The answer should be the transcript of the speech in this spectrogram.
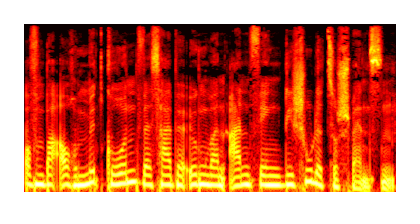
Offenbar auch mit Grund, weshalb er irgendwann anfing, die Schule zu schwänzen.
